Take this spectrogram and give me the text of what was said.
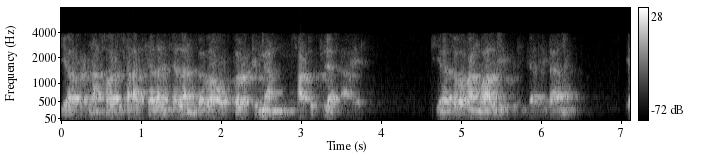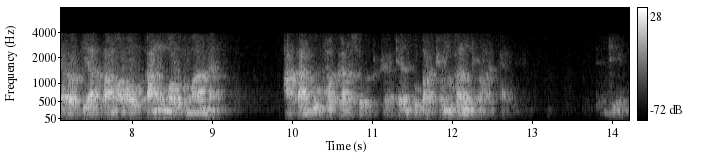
dia pernah suatu saat jalan-jalan bawa obor dengan satu gelas air. Dia atau orang wali ketika ditanya, ya Rafiah kamu mau kamu mau ke mana? akan ku bakar surga dan ku padamkan neraka. Jadi,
